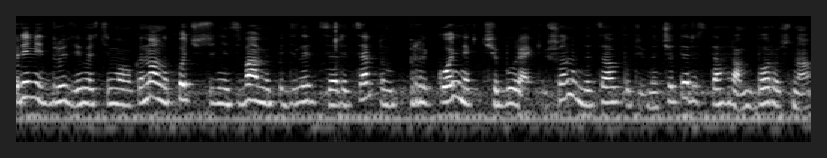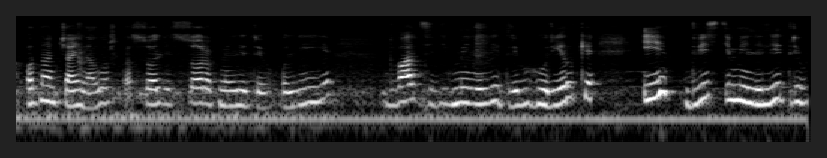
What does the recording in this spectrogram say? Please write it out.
Привіт, друзі, гості мого каналу. Хочу сьогодні з вами поділитися рецептом прикольних чебуреків. Що нам для цього потрібно? 400 г борошна, 1 чайна ложка солі, 40 мл олії, 20 мл горілки і 200 мл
